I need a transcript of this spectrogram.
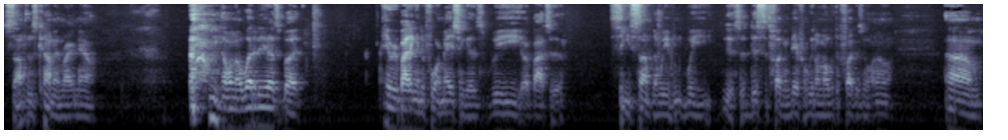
something's coming right now. Don't know what it is, but everybody in the formation because we are about to see something. We we this is this is fucking different. We don't know what the fuck is going on. Um,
